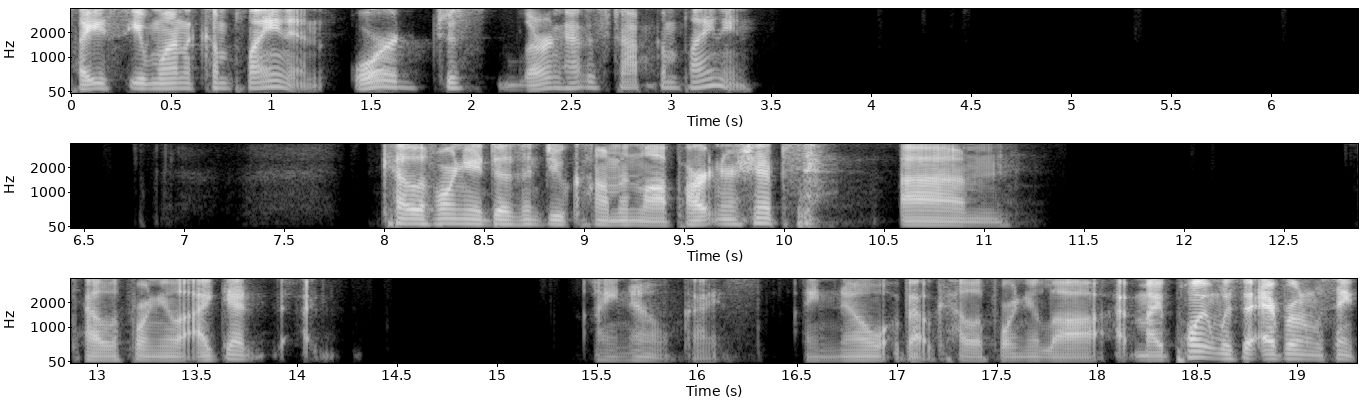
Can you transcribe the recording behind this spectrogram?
place you want to complain in, or just learn how to stop complaining. California doesn't do common law partnerships. Um, California I get, I, I know, guys. I know about California law. Uh, my point was that everyone was saying,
